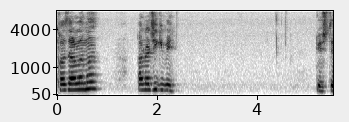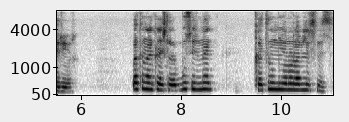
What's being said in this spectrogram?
pazarlama aracı gibi gösteriyor. Bakın arkadaşlar bu sözüme katılmıyor olabilirsiniz.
